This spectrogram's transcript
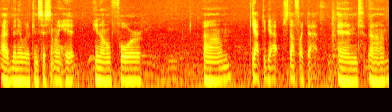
I've been able to consistently hit, you know, for um, gap to gap stuff like that, and um,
